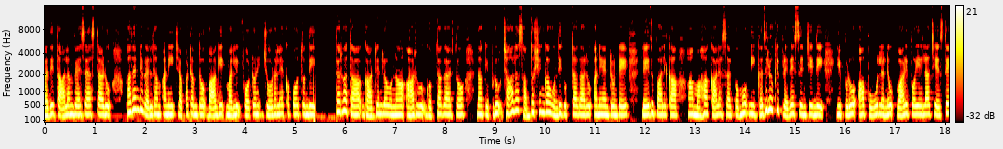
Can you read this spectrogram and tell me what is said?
గది తాళం వేసేస్తాడు. పదండి వెళ్దాం అని చెప్పటంతో బాగి మళ్ళీ ఫోటోని చూడలేకపోతుంది. తర్వాత గార్డెన్లో ఉన్న ఆరు గుప్తా గారితో నాకు ఇప్పుడు చాలా సంతోషంగా ఉంది గుప్తా గారు అని అంటుంటే లేదు బాలిక ఆ మహాకాల సర్పము నీ గదిలోకి ప్రవేశించింది. ఇప్పుడు ఆ పువ్వులను వాడిపోయేలా చేస్తే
